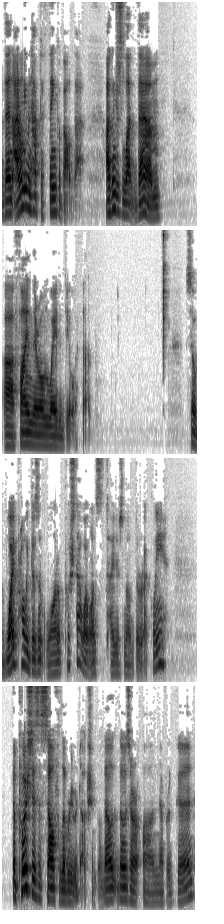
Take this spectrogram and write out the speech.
then I don't even have to think about that. I can just let them uh, find their own way to deal with that. So white probably doesn't want to push that. White wants to Tiger's Mouth directly. The push is a self liberty reduction. Those are uh, never good.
